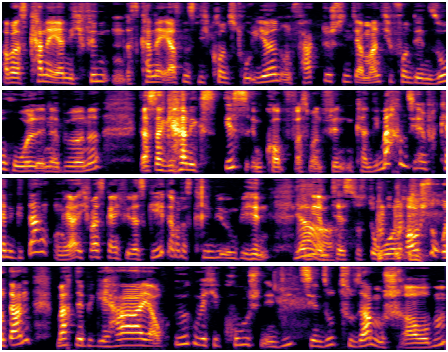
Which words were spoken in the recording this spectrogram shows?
aber das kann er ja nicht finden. Das kann er erstens nicht konstruieren und faktisch sind ja manche von denen so hohl in der Birne, dass da gar nichts ist im Kopf, was man finden kann. Die machen sich einfach keine Gedanken. Ja, ich weiß gar nicht, wie das geht, aber das kriegen die irgendwie hin ja. in ihrem Testosteronrausch. und dann macht der BGH ja auch irgendwelche komischen Indizien so zusammenschrauben,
